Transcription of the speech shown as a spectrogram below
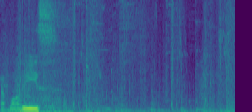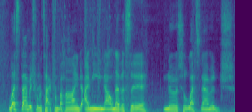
Have one of these. Less damage from attack from behind. I mean, I'll never say no to less damage.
